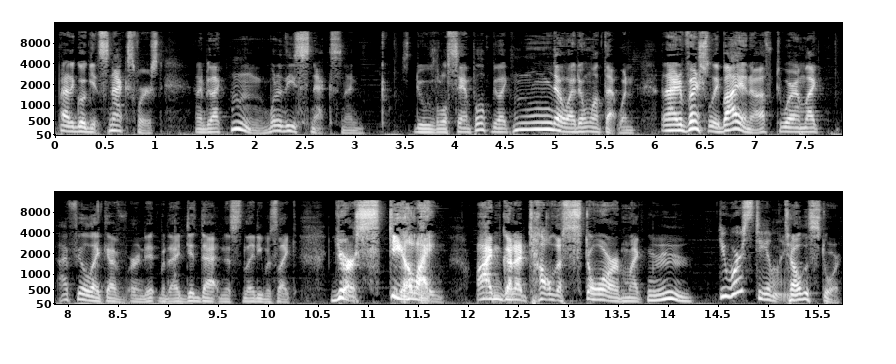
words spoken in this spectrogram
but I had to go get snacks first. And I'd be like, hmm, what are these snacks? And I'd do a little sample, be like, hmm, no, I don't want that one. And I'd eventually buy enough to where I'm like, I feel like I've earned it. But I did that, and this lady was like, "You're stealing." I'm gonna tell the store. I'm like, mm, You were stealing. tell the store.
